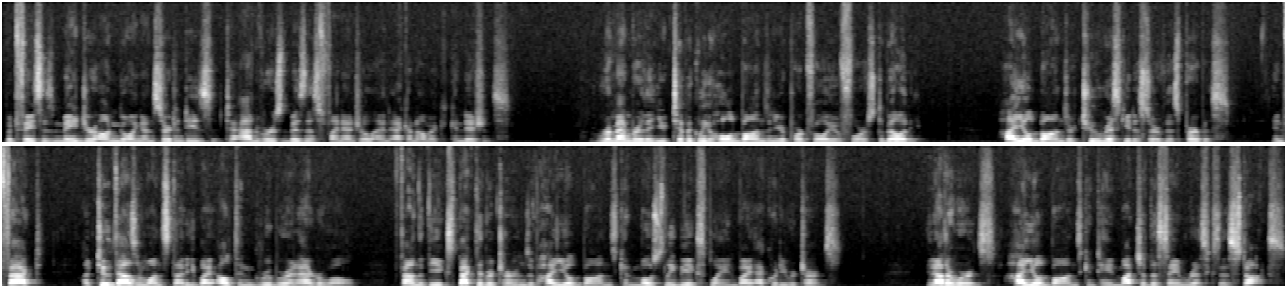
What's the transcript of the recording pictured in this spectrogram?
but faces major ongoing uncertainties to adverse business, financial, and economic conditions. Remember that you typically hold bonds in your portfolio for stability. High yield bonds are too risky to serve this purpose. In fact, a 2001 study by Elton, Gruber, and Agrawal found that the expected returns of high yield bonds can mostly be explained by equity returns. In other words, high yield bonds contain much of the same risks as stocks.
